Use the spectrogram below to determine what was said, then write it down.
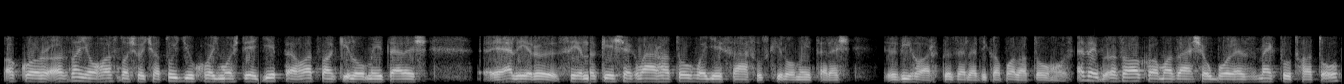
akkor az nagyon hasznos, hogyha tudjuk, hogy most egy éppen 60 kilométeres elérő széllökések várhatók, vagy egy 120 kilométeres vihar közeledik a Balatonhoz. Ezekből az alkalmazásokból ez megtudható,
